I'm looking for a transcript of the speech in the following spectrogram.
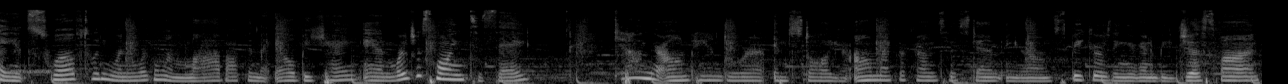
Hey, it's 1221 and we're going live off in the LBK and we're just going to say get on your own Pandora, install your own microphone system and your own speakers and you're going to be just fine.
